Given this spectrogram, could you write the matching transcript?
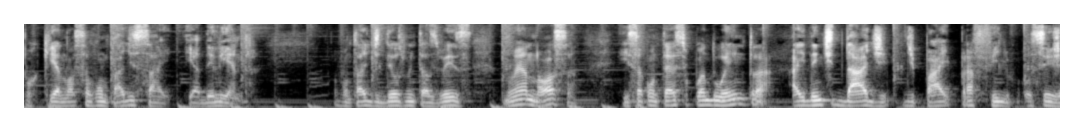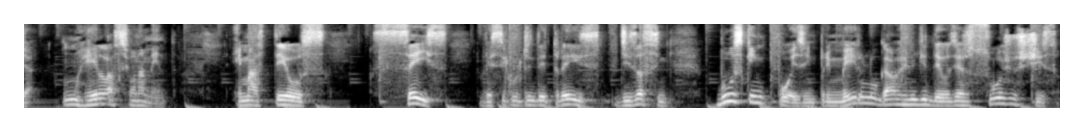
Porque a nossa vontade sai e a dele entra. A vontade de Deus muitas vezes não é a nossa. Isso acontece quando entra a identidade de pai para filho, ou seja, um relacionamento. Em Mateus 6, versículo 33, diz assim: Busquem, pois, em primeiro lugar o reino de Deus e a sua justiça,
